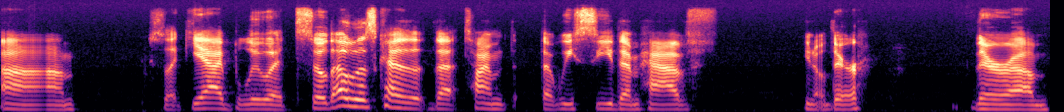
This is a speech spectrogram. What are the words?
um she's like yeah i blew it so that was kind of that time that we see them have you know their their um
